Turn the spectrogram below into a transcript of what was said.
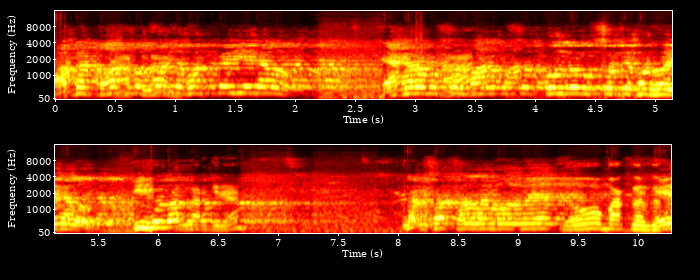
আপনার দশ বছর যখন পেরিয়ে গেল এগারো বছর হ্যাঁ। বারো বছর পনেরো বছর যখন হয়ে গেল কি হলো? আল্লাহর কিরা নবী সাল্লাম বলবেন ও বাক এ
